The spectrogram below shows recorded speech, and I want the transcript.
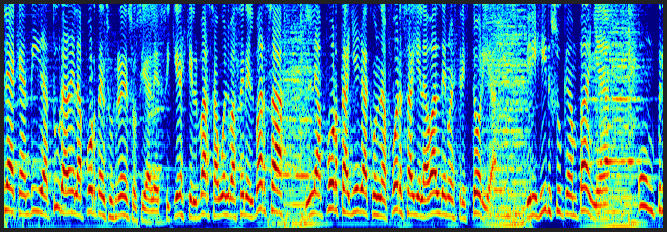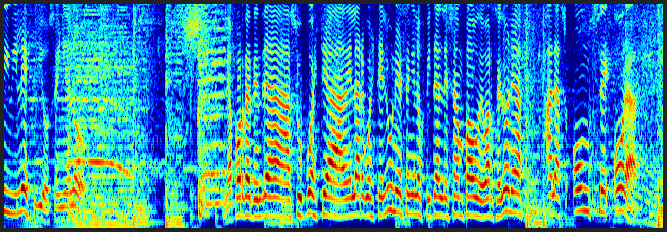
la candidatura de Laporta en sus redes sociales. Si quieres que el Barça vuelva a ser el Barça, Laporta llega con la fuerza y el aval de nuestra historia. Dirigir su campaña, un privilegio, señaló. Laporta tendrá su puesta de largo este lunes en el Hospital de San Pau de Barcelona a las 11 horas.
